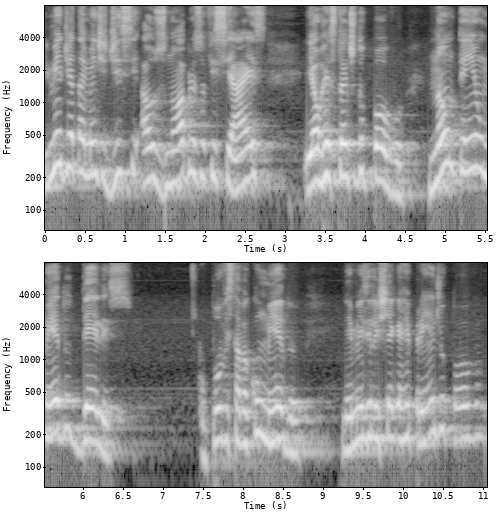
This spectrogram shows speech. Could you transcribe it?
imediatamente disse aos nobres oficiais e ao restante do povo: Não tenham medo deles. O povo estava com medo. Neemias ele chega, repreende o povo,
